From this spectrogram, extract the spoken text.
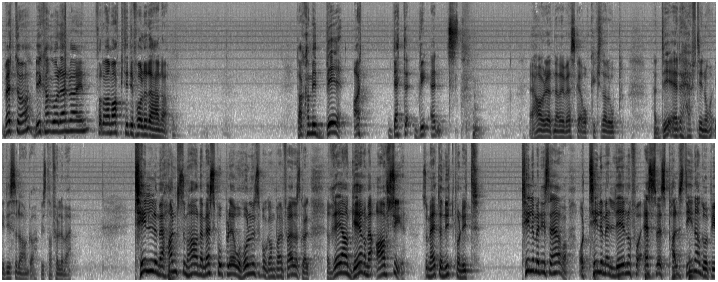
Vet du hva? Vi kan gå den veien, for det er makt i de foldede hender. Da kan vi be at dette blir en Jeg har jo det nede i veska, jeg orker ikke ta det opp. Det er det heftig nå i disse dager, hvis dere følger med. Til og med han som har det mest populære underholdningsprogrammet på en fredagskveld, reagerer med avsky, som heter Nytt på nytt. Til og med disse her, og til og med lederen for SVs Palestina-gruppe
